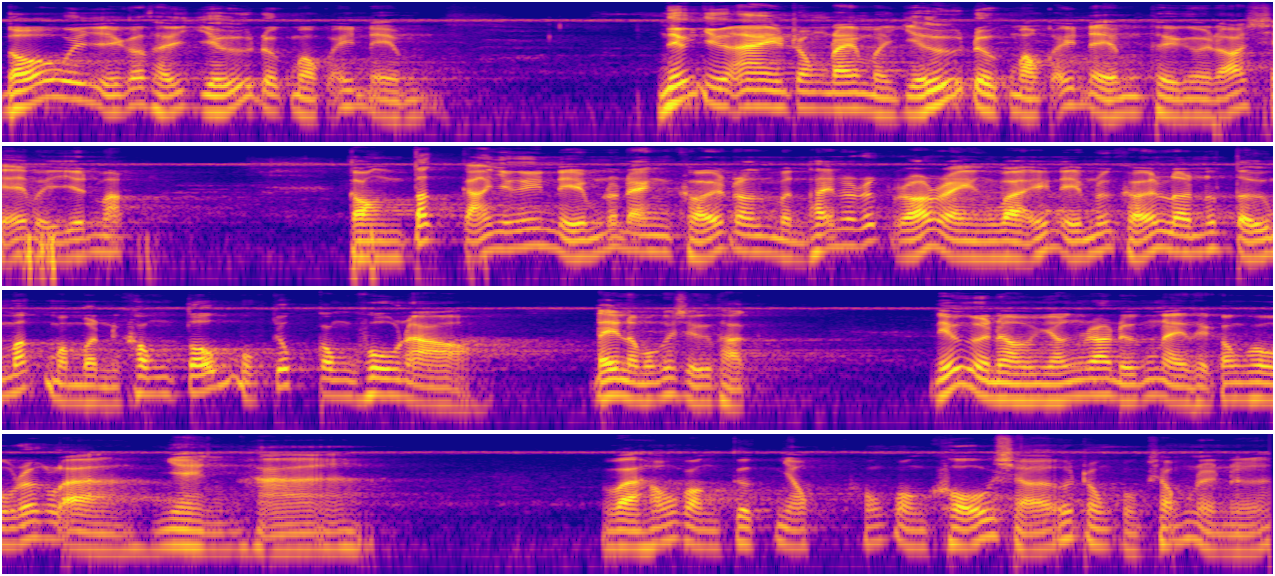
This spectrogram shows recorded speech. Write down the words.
Đố quý vị có thể giữ được một ý niệm. Nếu như ai trong đây mà giữ được một ý niệm thì người đó sẽ bị dính mất còn tất cả những ý niệm nó đang khởi lên, mình thấy nó rất rõ ràng và ý niệm nó khởi lên, nó tự mất mà mình không tốn một chút công phu nào. Đây là một cái sự thật. Nếu người nào nhận ra được cái này thì công phu rất là nhàn hạ và không còn cực nhọc, không còn khổ sở trong cuộc sống này nữa.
